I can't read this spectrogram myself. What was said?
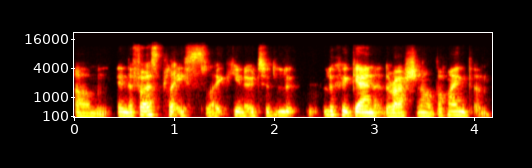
Um, in the first place like you know to look, look again at the rationale behind them.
